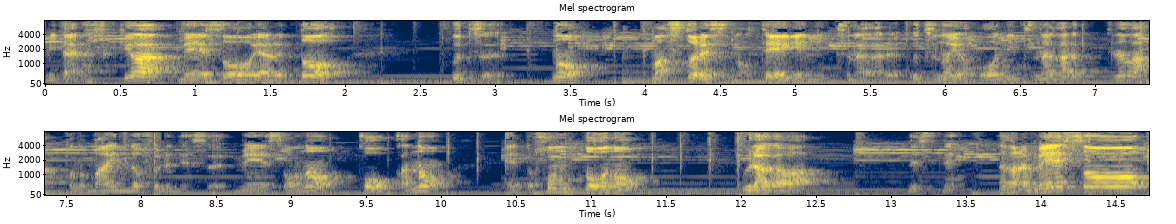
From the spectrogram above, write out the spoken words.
みたいな時は、瞑想をやると、うつの、まあ、ストレスの低減につながる、うつの予防につながるっていうのが、このマインドフルネス、瞑想の効果の、えっと、本当の裏側ですね。だから瞑想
